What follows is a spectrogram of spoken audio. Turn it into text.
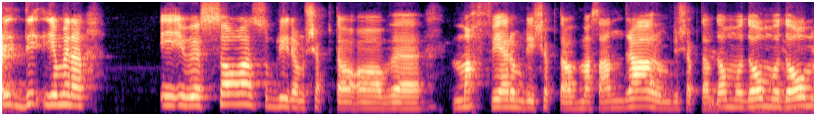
det, det, jag menar, i USA så blir de köpta av eh, maffia, de blir köpta av massa andra, de blir köpta av dem och dem och dem.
